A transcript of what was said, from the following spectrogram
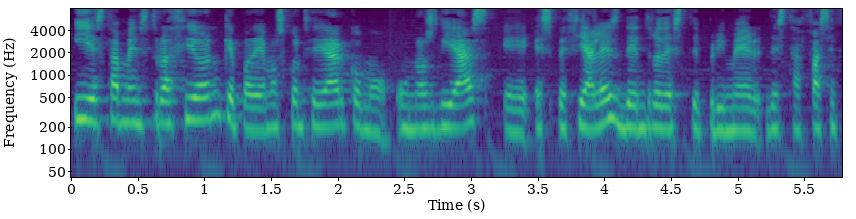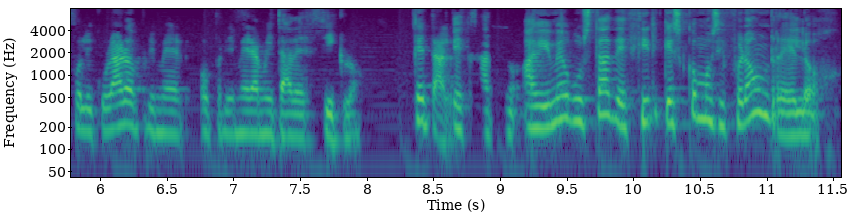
y esta menstruación que podemos considerar como unos días eh, especiales dentro de, este primer, de esta fase folicular o, primer, o primera mitad del ciclo. ¿Qué tal? Exacto. A mí me gusta decir que es como si fuera un reloj,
